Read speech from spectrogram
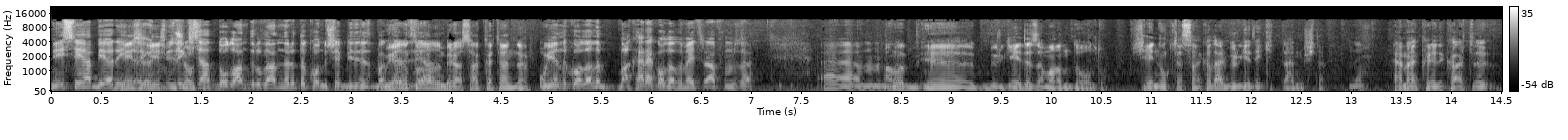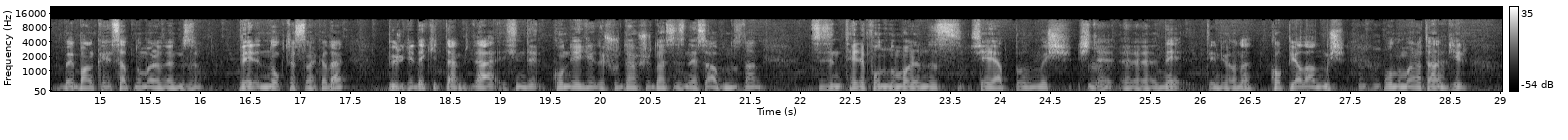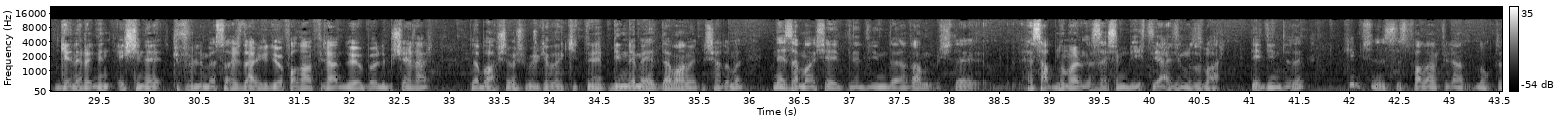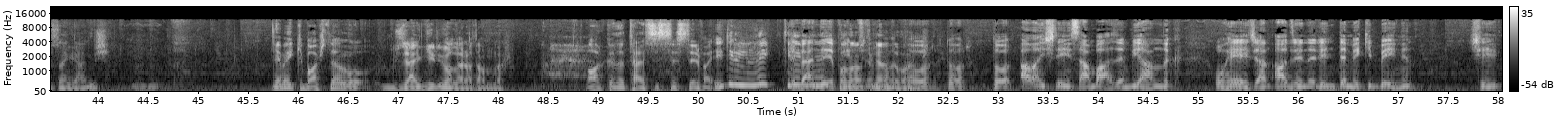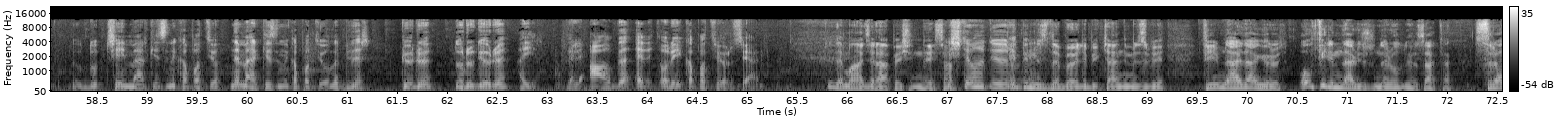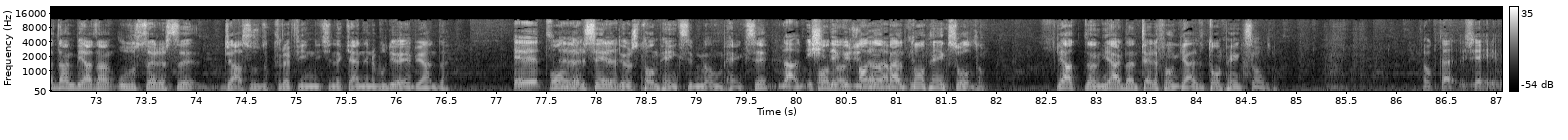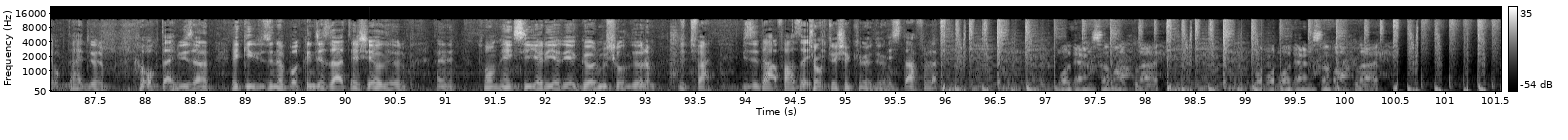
Neyse ya bir ara Neyse, önümüzdeki saat dolandırılanları da konuşabiliriz. Bakarız Uyanık ya. olalım biraz hakikaten de. Uyanık olalım, bakarak olalım etrafımıza. Ee, Ama e, bürgeye de zamanında oldu. Şey noktasına kadar bürge de kilitlenmişti. ne? Hemen kredi kartı ve banka hesap numaralarınızı verin noktasına kadar bürgede kilitlenmiş. Daha şimdi konuya girdi şuradan şuradan sizin hesabınızdan sizin telefon numaranız şey yapılmış işte e, ne deniyor ona kopyalanmış. O numaradan bir generalin eşine küfürlü mesajlar gidiyor falan filan diyor böyle bir şeyler de başlamış. Bürge böyle kilitlenip dinlemeye devam etmiş adamı. Ne zaman şey dediğinde adam işte hesap numaranıza şimdi ihtiyacımız var dediğinde de kimsiniz siz falan filan noktasına gelmiş. Demek ki baştan o güzel giriyorlar adamlar. Arkada telsiz sesleri falan. E ben de yapayım falan canım. filan da var. Doğru, doğru, doğru. Ama işte insan bazen bir anlık o heyecan, adrenalin demek ki beynin şey şey merkezini kapatıyor. Ne merkezini kapatıyor olabilir? Görü, duru görü. Hayır. Böyle algı. Evet, orayı kapatıyoruz yani. Bir de macera peşindeysen. İşte onu diyorum. Hepimiz de böyle bir kendimizi bir filmlerden görüyoruz. O filmler yüzünden oluyor zaten. Sıradan bir adam uluslararası casusluk trafiğinin içinde kendini buluyor ya bir anda. Evet. Onları evet, seyrediyoruz. Tom Hanks'i, Tom Hanks'i. İşinde gücünde Ana ben. Tom Hanks oldum. Yattığım yerden telefon geldi Tom Hanks oldum. Oktay, şey, Oktay diyorum. Oktay Bizan. Ege yüzüne bakınca zaten şey oluyorum. Hani Tom Hanks'i yarı yarıya görmüş oluyorum. Lütfen bizi daha fazla... Çok teşekkür ediyorum. Estağfurullah. Modern Sabahlar Modern Sabahlar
